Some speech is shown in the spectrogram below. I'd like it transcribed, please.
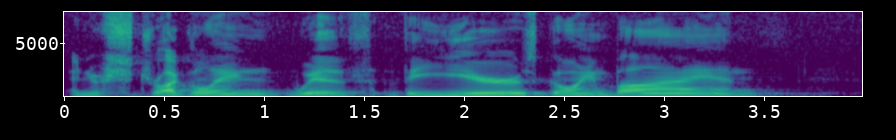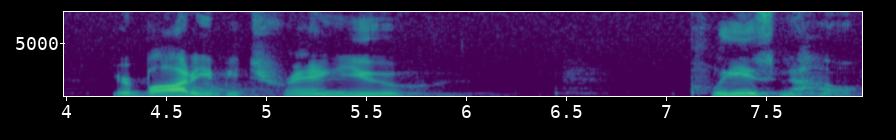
and you're struggling with the years going by and your body betraying you, please know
